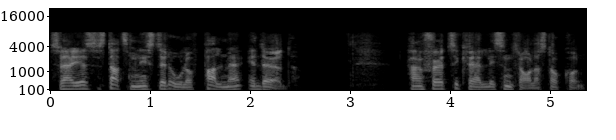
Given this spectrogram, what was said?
Sveriges statsminister Olof Palme är död. Han sköts ikväll i centrala Stockholm.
